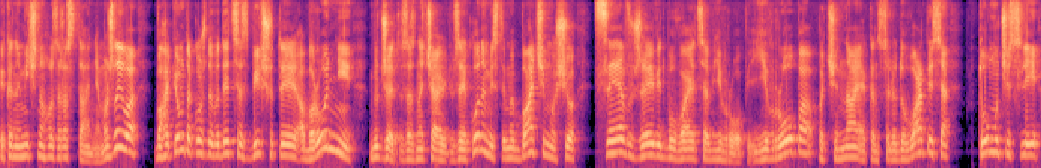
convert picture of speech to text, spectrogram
економічного зростання. Можливо, багатьом також доведеться збільшити оборонні бюджети, зазначають The Economist, і Ми бачимо, що це вже відбувається в Європі. Європа починає консолідуватися. В тому числі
